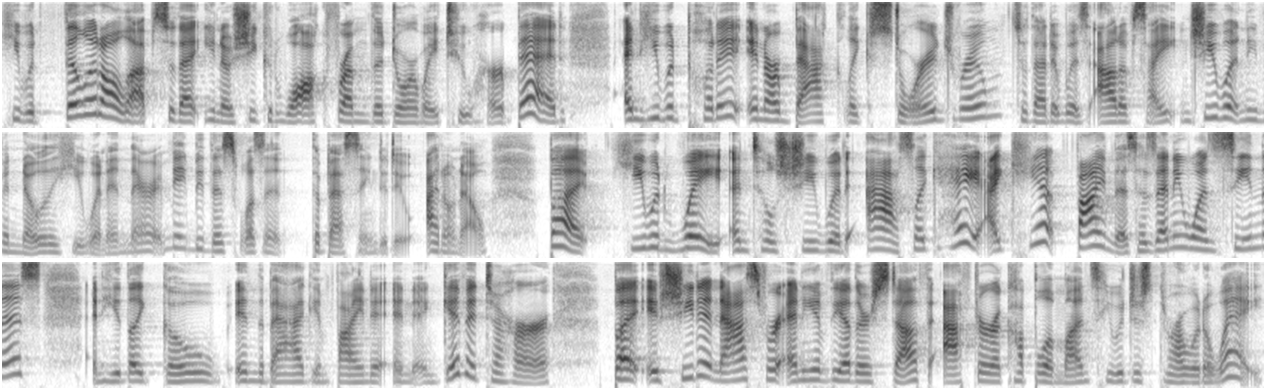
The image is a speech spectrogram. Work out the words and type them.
He would fill it all up so that, you know, she could walk from the doorway to her bed. And he would put it in our back, like, storage room so that it was out of sight. And she wouldn't even know that he went in there. Maybe this wasn't the best thing to do. I don't know. But he would wait until she would ask, like, hey, I can't find this. Has anyone seen this? And he'd, like, go in the bag and find it and, and give it to her. But if she didn't ask for any of the other stuff after a couple of months, he would just throw it away.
